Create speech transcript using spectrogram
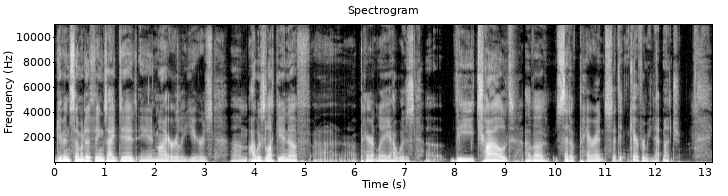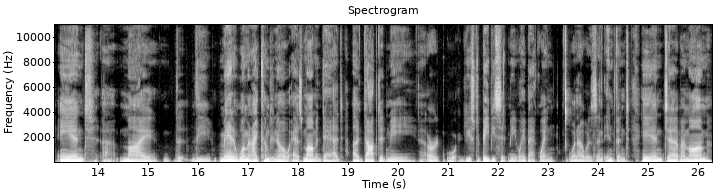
Given some of the things I did in my early years, um, I was lucky enough. Uh, apparently, I was uh, the child of a set of parents that didn't care for me that much and uh, my the the man and woman I come to know as mom and dad adopted me uh, or used to babysit me way back when when I was an infant, and uh, my mom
